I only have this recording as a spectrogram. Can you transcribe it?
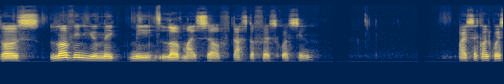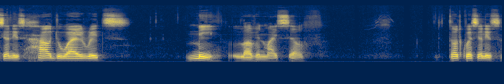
does loving you make me love myself? That's the first question. My second question is How do I rate me loving myself? The third question is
